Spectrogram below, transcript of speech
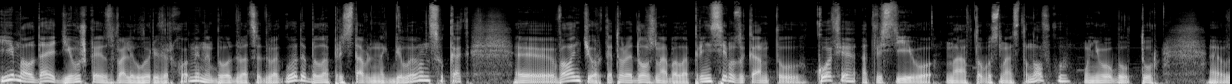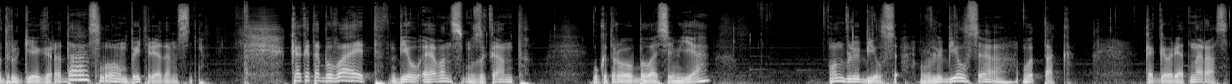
И молодая девушка, ее звали Лори Верхомен, ей было 22 года, была представлена к Биллу Эвансу как э, волонтер, которая должна была принести музыканту кофе, отвезти его на автобусную остановку. У него был тур в другие города, словом, быть рядом с ним. Как это бывает, Билл Эванс, музыкант, у которого была семья, он влюбился. Влюбился вот так, как говорят, на раз.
